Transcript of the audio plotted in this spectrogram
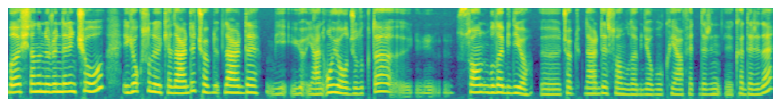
bağışlanan ürünlerin çoğu e, yoksul ülkelerde çöplüklerde bir, yani o yolculukta e, son bulabiliyor. Çöplüklerde son bulabiliyor bu kıyafetlerin kaderi de.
